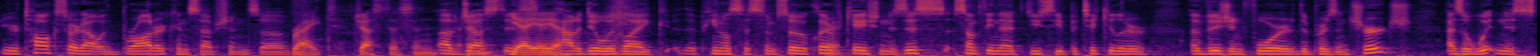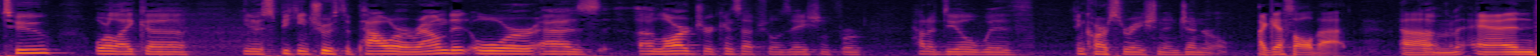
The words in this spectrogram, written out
your talk started out with broader conceptions of right justice and of justice and, yeah, yeah, yeah. and how to deal with like the penal system. So clarification: right. is this something that you see particular a vision for the prison church as a witness to, or like a you know speaking truth to power around it, or as a larger conceptualization for how to deal with incarceration in general? I guess all that. Um, okay. And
